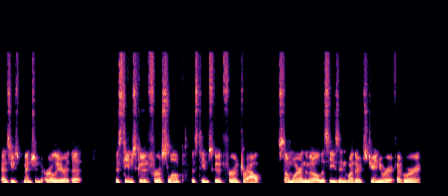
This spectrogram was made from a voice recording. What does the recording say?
as you mentioned earlier, that this team's good for a slump. This team's good for a drought somewhere in the middle of the season, whether it's January or February.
